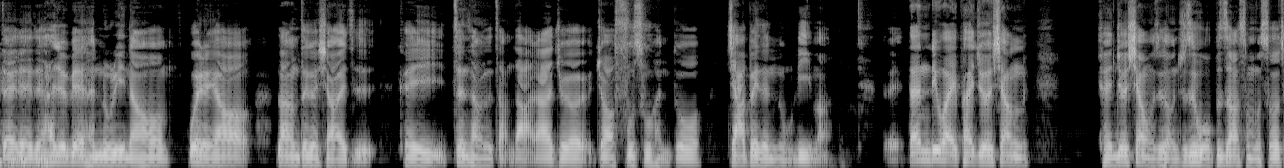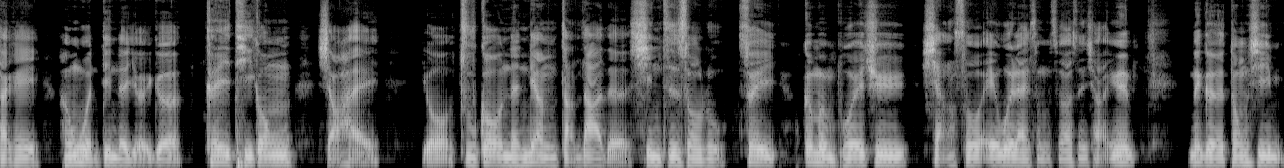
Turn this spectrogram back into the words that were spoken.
对对对，他就变得很努力，然后为了要让这个小孩子可以正常的长大，然后就要就要付出很多加倍的努力嘛，对，但另外一派就是像。可能就像我这种，就是我不知道什么时候才可以很稳定的有一个可以提供小孩有足够能量长大的薪资收入，所以根本不会去想说，哎，未来什么时候要生小孩，因为那个东西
